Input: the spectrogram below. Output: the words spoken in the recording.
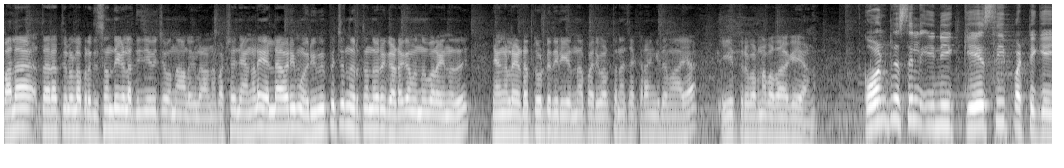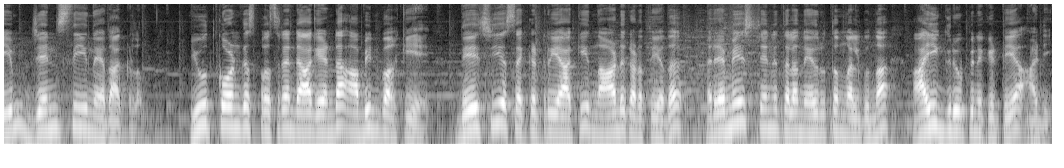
പല തരത്തിലുള്ള പ്രതിസന്ധികൾ അതിജീവിച്ചു വന്ന ആളുകളാണ്. പക്ഷേ ഞങ്ങളെ എല്ലാവരെയും ഒരുമിപ്പിച്ച് നിർത്തുന്ന ഒരു ഘടകം എന്ന് പറയുന്നത് ഞങ്ങളെ ഇടത്തോട്ട് തിരിയുന്ന പരിവർത്തന ചക്രാങ്കിതമായ ഈ ത്രിവർണ പതാകയാണ്. കോൺഗ്രസിൽ ഇനി കെ സി പട്ടികയും ജെൻസി നേതാക്കളും. യൂത്ത് കോൺഗ്രസ് പ്രസിഡന്റ് ആകേണ്ട അബിൻ വർക്കിയെ ദേശീയ സെക്രട്ടറിയാക്കി നാട് കടത്തിയത് രമേശ് ചെന്നിത്തല നേതൃത്വം നൽകുന്ന ഐ ഗ്രൂപ്പിന് കിട്ടിയ അടി.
